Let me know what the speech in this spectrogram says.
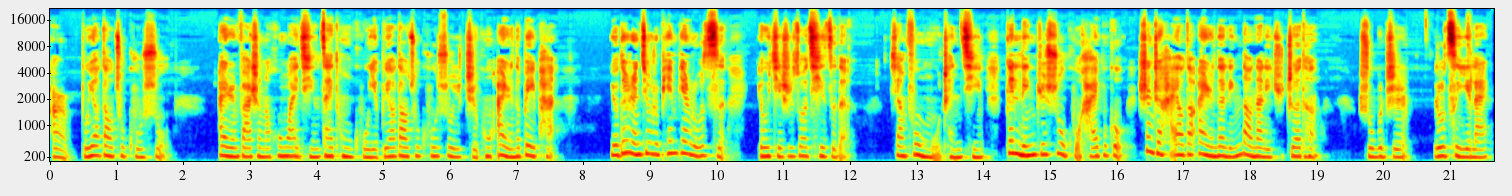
二，不要到处哭诉。爱人发生了婚外情，再痛苦也不要到处哭诉与指控爱人的背叛。有的人就是偏偏如此，尤其是做妻子的，向父母陈情，跟邻居诉苦还不够，甚至还要到爱人的领导那里去折腾。殊不知，如此一来，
